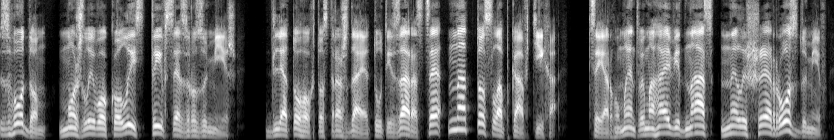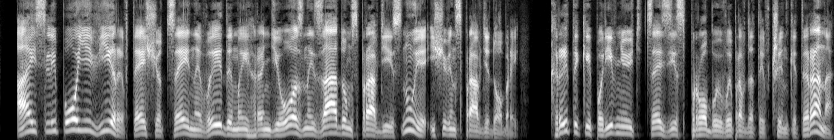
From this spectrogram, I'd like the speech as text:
згодом, можливо, колись ти все зрозумієш. Для того, хто страждає тут і зараз, це надто слабка втіха. Цей аргумент вимагає від нас не лише роздумів, а й сліпої віри в те, що цей невидимий грандіозний задум справді існує і що він справді добрий. Критики порівнюють це зі спробою виправдати вчинки тирана,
